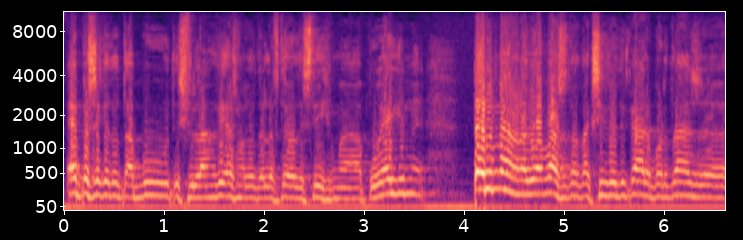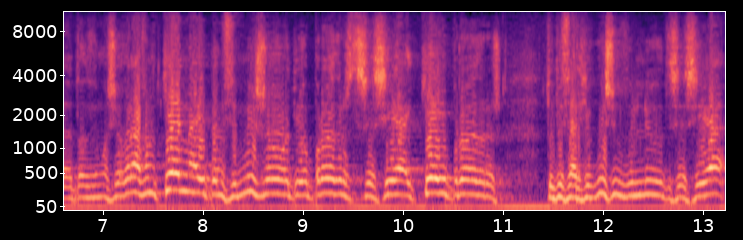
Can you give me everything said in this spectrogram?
Έπεσε και το ταμπού της Φιλανδίας με το τελευταίο δυστύχημα που έγινε. Περιμένω να διαβάσω τα ταξιδιωτικά ρεπορτάζ ε, των δημοσιογράφων και να υπενθυμίσω ότι ο πρόεδρος της ΕΣΥΑ και η πρόεδρος του Πειθαρχικού Συμβουλίου της ΕΣΥΑ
